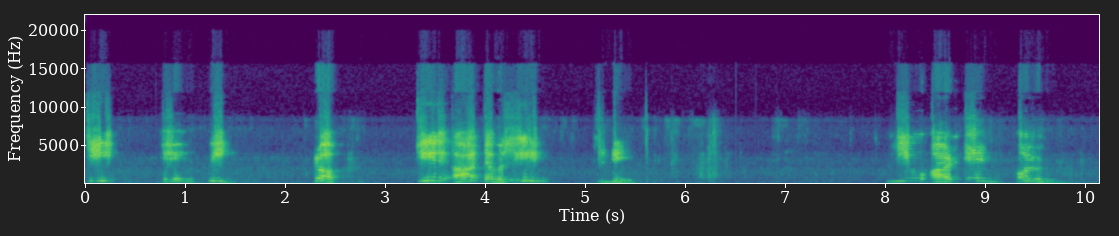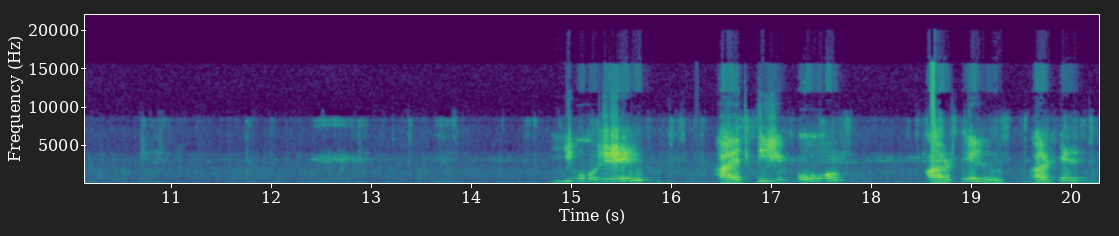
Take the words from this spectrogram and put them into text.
T A P Top T R double E D U R N Urn U N I C O R L R N.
